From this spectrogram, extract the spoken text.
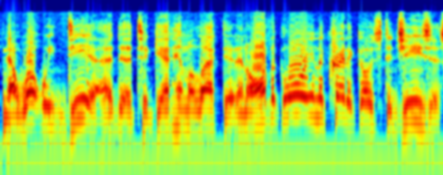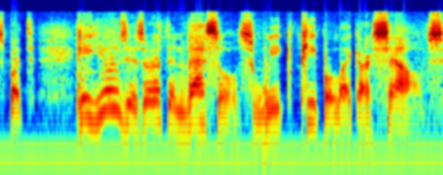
Now, what we did uh, to get him elected, and all the glory and the credit goes to Jesus, but he uses earthen vessels, weak people like ourselves.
